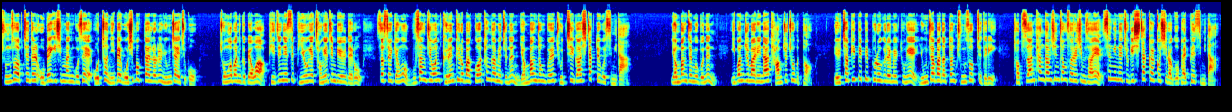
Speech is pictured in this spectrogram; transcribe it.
중소업체들 520만 곳에 5,250억 달러를 융자해주고 종업원 급여와 비즈니스 비용의 정해진 비율대로 썼을 경우 무상 지원 그랜트로 바꾸어 탕감해주는 연방정부의 조치가 시작되고 있습니다. 연방재무부는 이번 주말이나 다음 주 초부터 1차 PPP 프로그램을 통해 융자받았던 중소업체들이 접수한 탕감 신청서를 심사해 승인해주기 시작할 것이라고 발표했습니다.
